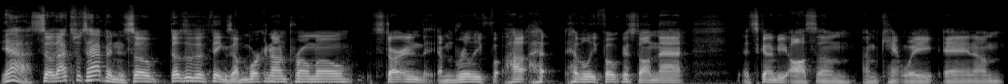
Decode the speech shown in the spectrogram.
yeah, so that's what's happening. So those are the things I'm working on promo. Starting, I'm really fo- heavily focused on that. It's gonna be awesome. I um, can't wait. And um,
